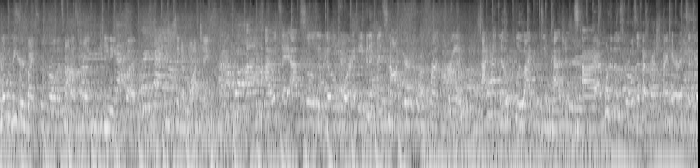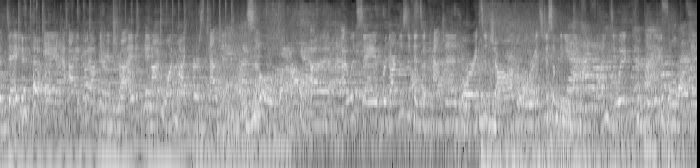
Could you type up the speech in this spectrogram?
what would be your advice to a girl that's not necessarily competing but interested in watching? Um, I would say absolutely go for it. Even if it's not your forefront dream, I had no clue I could do pageants. I, I'm one of those girls, if I brush my hair, it's a good day. and I got out there and tried, and I won my first pageant. So, uh, I would say, regardless if it's a pageant, or it's a job, or it's just something you do for fun, do it completely wholehearted,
